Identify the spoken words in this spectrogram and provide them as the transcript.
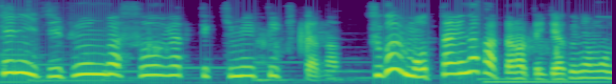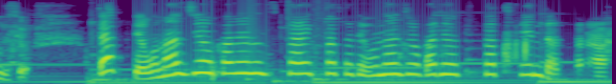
手に自分がそうやって決めてきたな。すごいもったいなかったなって逆に思うんですよ。だって同じお金の使い方で同じお金を使ってんだったら、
